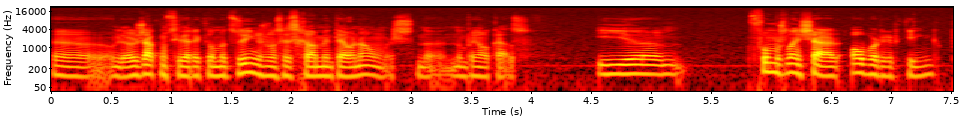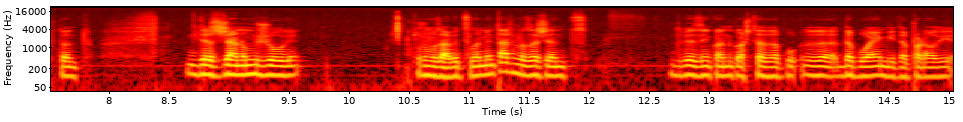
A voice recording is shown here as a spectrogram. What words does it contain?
Uh, eu já considero aquele Matosinhos, não sei se realmente é ou não, mas não, não vem ao caso. E uh, fomos lanchar ao Burger King, portanto, desde já não me julguem pelos meus hábitos alimentares, mas a gente de vez em quando gosta da, da, da boêmia e da paródia.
